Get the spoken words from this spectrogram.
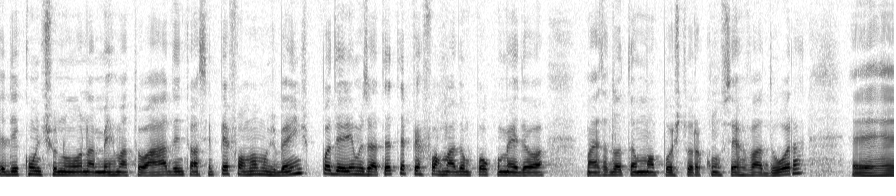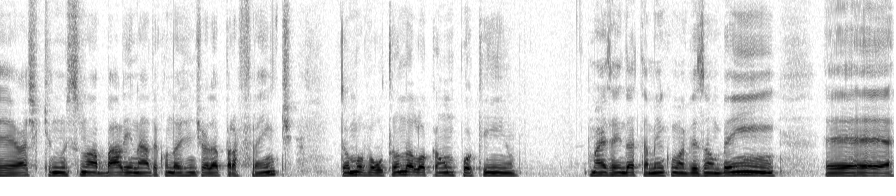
ele continuou na mesma toada. Então, assim, performamos bem, poderíamos até ter performado um pouco melhor, mas adotamos uma postura conservadora. É, eu acho que isso não abala em nada quando a gente olha para frente. Estamos voltando a alocar um pouquinho, mas ainda também com uma visão bem é,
